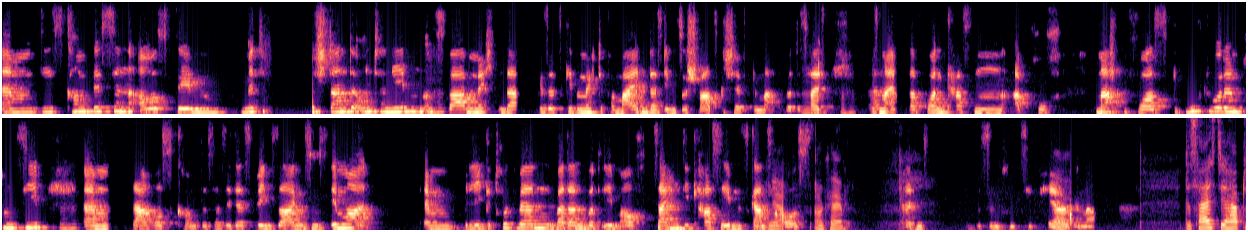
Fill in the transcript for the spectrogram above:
ähm, dies kommt ein bisschen aus dem Mittelstand der Unternehmen mhm. und zwar möchten da Gesetzgeber möchte vermeiden, dass eben so Schwarzgeschäft gemacht wird. Das mhm. heißt, mhm. dass man einfach davor einen Kassenabbruch macht, bevor es gebucht wurde im Prinzip. Mhm. Ähm, daraus kommt es, dass sie deswegen sagen, es muss immer ähm, Beleg gedrückt werden, weil dann wird eben auch, zeichnet die Kasse eben das Ganze ja, aus. Okay. Das ist im Prinzip her, ja. genau. Das heißt, ihr habt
